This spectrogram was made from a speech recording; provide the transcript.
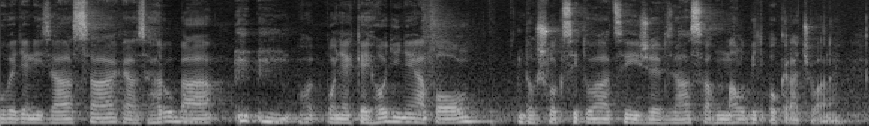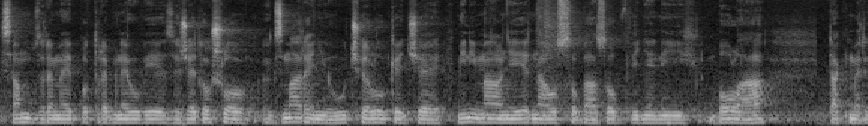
uvedený zásah a zhruba po nejakej hodine a pol došlo k situácii, že v zásahu malo byť pokračované. Samozrejme je potrebné uviezť, že došlo k zmareniu účelu, keďže minimálne jedna osoba z obvinených bola takmer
